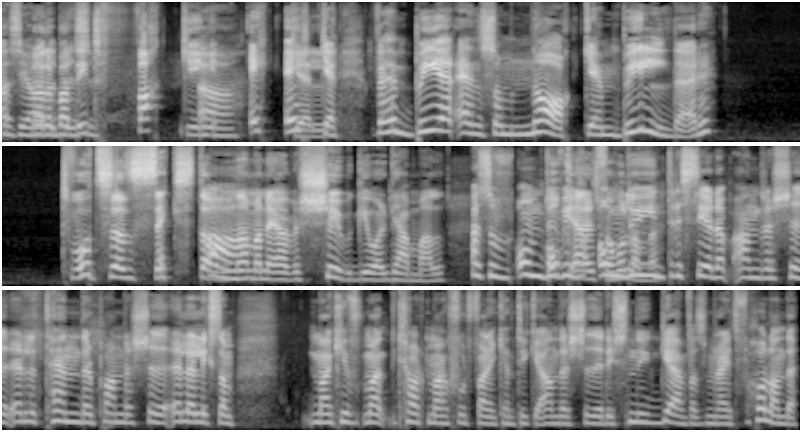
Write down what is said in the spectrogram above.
Alltså Jag hade bara blivit ditt så- fucking Ja. äckel. äckel. Vem ber ens om nakenbilder? 2016 Ja. när man är över 20 år gammal. Alltså om du, vill, om du är intresserad av andra tjejer eller tänder på andra tjejer eller liksom man kan, man, klart man fortfarande kan tycka andra tjejer är snygga även fast man är i ett förhållande.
